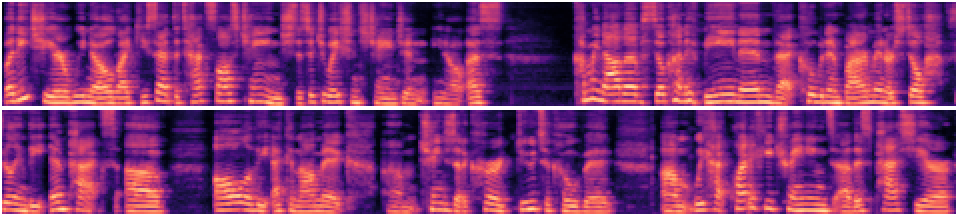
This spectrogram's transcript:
But each year, we know, like you said, the tax laws change, the situations change, and you know, us coming out of still kind of being in that COVID environment or still feeling the impacts of all of the economic um, changes that occurred due to COVID. Um, we had quite a few trainings uh, this past year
